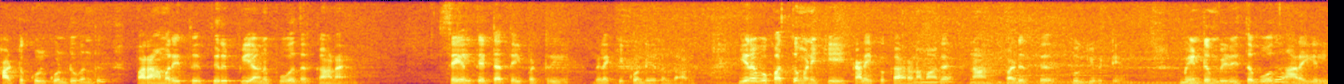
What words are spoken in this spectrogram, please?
காட்டுக்குள் கொண்டு வந்து பராமரித்து திருப்பி அனுப்புவதற்கான செயல் திட்டத்தை பற்றி விளக்கி கொண்டிருந்தாள். இரவு பத்து மணிக்கு களைப்பு காரணமாக நான் படுத்து தூங்கிவிட்டேன். மீண்டும் விழித்தபோது அறையில்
